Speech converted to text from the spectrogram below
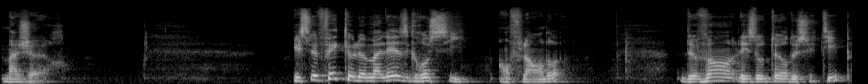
majeur. Il se fait que le malaise grossit en Flandre devant les auteurs de ce type,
